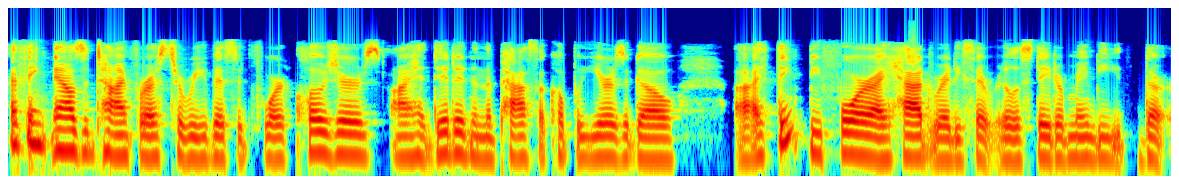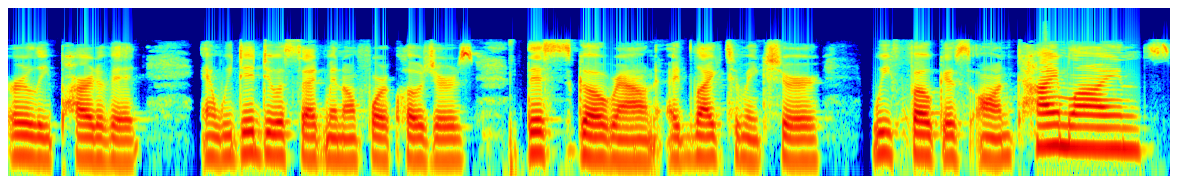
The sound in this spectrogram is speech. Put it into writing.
I think now's the time for us to revisit foreclosures. I had did it in the past a couple years ago. I think before I had Ready Set Real Estate, or maybe the early part of it, and we did do a segment on foreclosures. This go round, I'd like to make sure we focus on timelines,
